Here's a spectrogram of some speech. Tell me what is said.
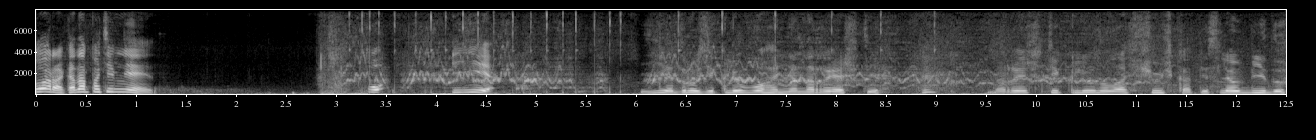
Скоро, когда потемнеет. О, є. Є, друзі, клювання нарешті. Нарешті клюнула щучка після обіду.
